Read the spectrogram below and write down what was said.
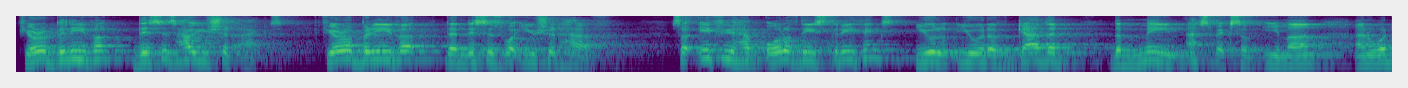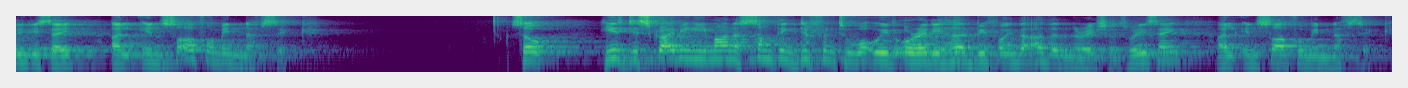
If you're a believer, this is how you should act. If you're a believer, then this is what you should have. So if you have all of these three things, you you would have gathered the main aspects of Iman. And what did he say? Al insafu min nafsik. So he's describing Iman as something different to what we've already heard before in the other narrations. What he's saying? Al insafu min nafsik.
